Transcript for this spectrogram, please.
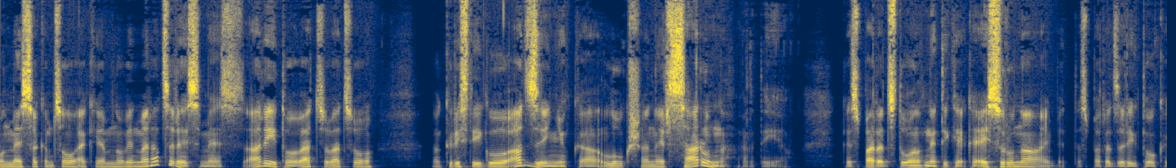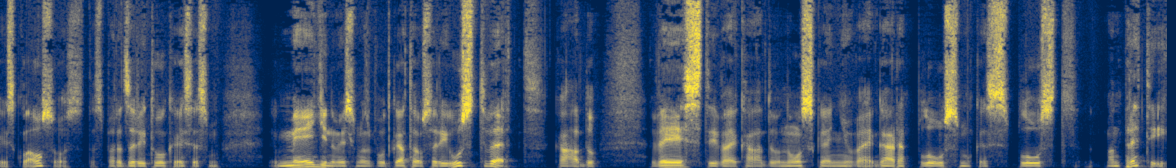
Un mēs sakam cilvēkiem, nu vienmēr atcerēsimies arī to veco, veco kristīgo atziņu, ka lūkšana ir saruna ar Dievu kas paredz to ne tikai, ka es runāju, bet tas paredz arī to, ka es klausos. Tas paredz arī to, ka es esmu mēģinu vismaz būt gatavs arī uztvert kādu uh, vēsti vai kādu noskaņu vai gara plūsmu, kas plūst man pretī,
